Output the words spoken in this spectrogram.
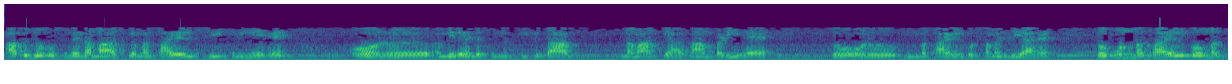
اب جو اس نے نماز کے مسائل سیکھ لیے ہیں اور امیر اہل سنت کی کتاب نماز کے حکام پڑھی ہے تو اور مسائل کو سمجھ لیا ہے، تو ان مسائل کو مد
